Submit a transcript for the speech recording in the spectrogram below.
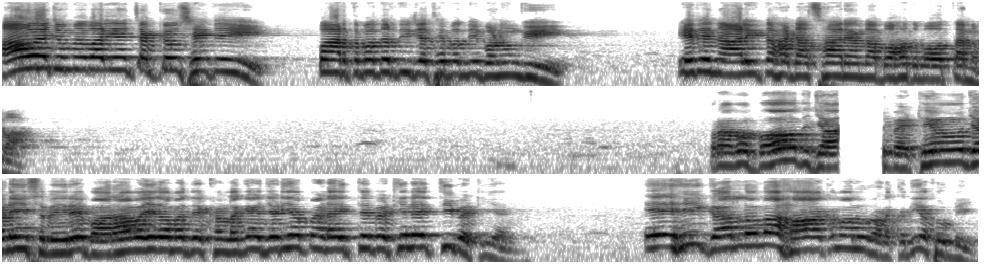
ਆਓ ਇਹ ਜ਼ਿੰਮੇਵਾਰੀਆਂ ਚੱਕਿਓ ਛੇਤੀ। ਭਾਰਤ ਪੱਧਰ ਦੀ ਜਥੇਬੰਦੀ ਬਣੂਗੀ। ਇਹਦੇ ਨਾਲ ਹੀ ਤੁਹਾਡਾ ਸਾਰਿਆਂ ਦਾ ਬਹੁਤ ਬਹੁਤ ਧੰਨਵਾਦ। ਭਰਾਵੋ, ਬਹੁਤ ਜਾ ਬੈਠੇ ਹੋ। ਜਣੀ ਸਵੇਰੇ 12 ਵਜੇ ਦਾ ਮੈਂ ਦੇਖਣ ਲੱਗਿਆ, ਜਿਹੜੀਆਂ ਭੈਣਾਂ ਇੱਥੇ ਬੈਠੀਆਂ ਨੇ, ਇੱਥੇ ਬੈਠੀਆਂ ਨੇ। ਇਹੀ ਗੱਲ ਉਹਨਾਂ ਹਾਕਮਾਂ ਨੂੰ ਰੜਕਦੀ ਆ ਤੁਹਾਡੀ।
